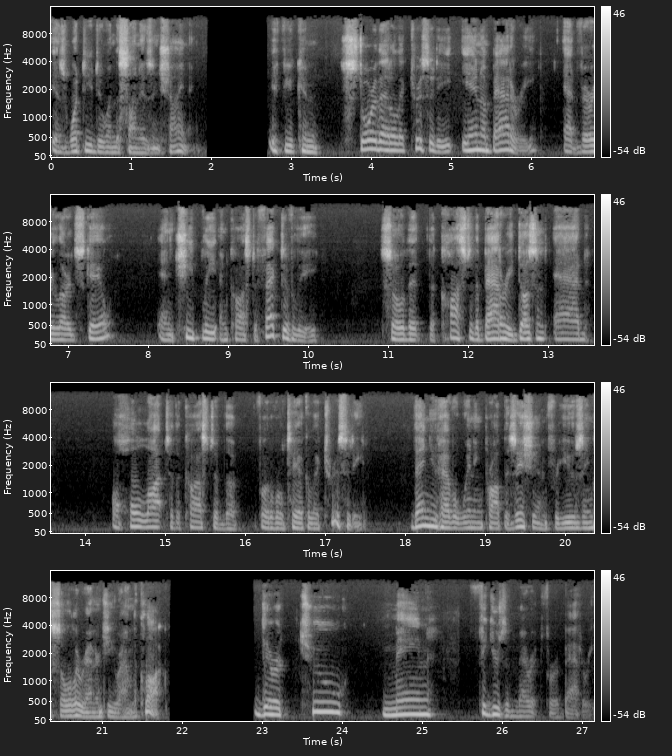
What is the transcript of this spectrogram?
is what do you do when the sun isn't shining? If you can store that electricity in a battery at very large scale and cheaply and cost effectively, so that the cost of the battery doesn't add a whole lot to the cost of the photovoltaic electricity, then you have a winning proposition for using solar energy around the clock. There are two main figures of merit for a battery.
